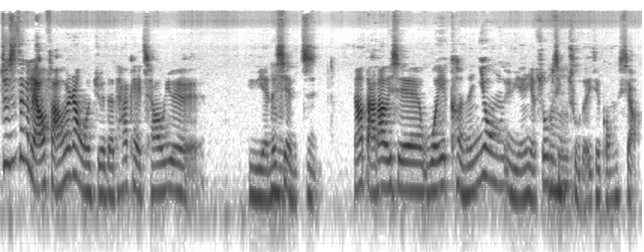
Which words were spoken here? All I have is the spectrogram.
就是这个疗法会让我觉得它可以超越语言的限制，然后达到一些我也可能用语言也说不清楚的一些功效。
